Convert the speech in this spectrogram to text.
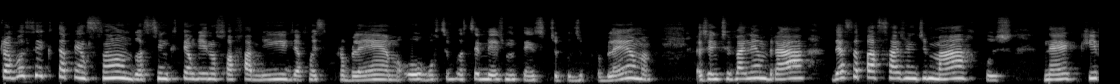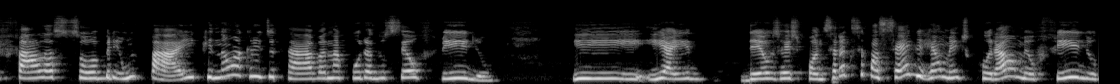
Para você que está pensando assim, que tem alguém na sua família com esse problema, ou se você mesmo tem esse tipo de problema, a gente vai lembrar dessa passagem de Marcos, né? Que fala sobre um pai que não acreditava na cura do seu filho. E, e aí Deus responde: será que você consegue realmente curar o meu filho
